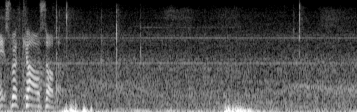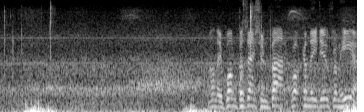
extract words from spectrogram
It's with Carlson. Well, they've won possession back. What can they do from here?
